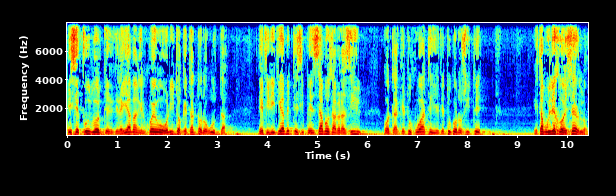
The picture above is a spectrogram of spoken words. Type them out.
ese fútbol que, le llaman el juego bonito que tanto nos gusta. Definitivamente si pensamos al Brasil contra el que tú jugaste y el que tú conociste, está muy lejos de serlo.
